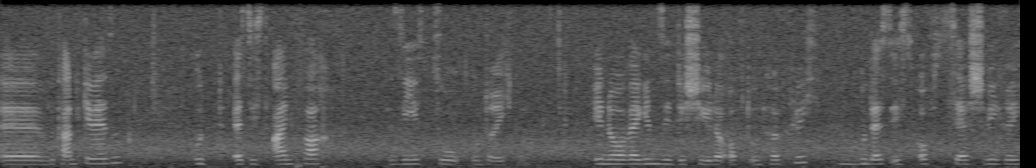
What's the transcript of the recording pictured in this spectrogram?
äh, bekannt gewesen und es ist einfach, sie zu unterrichten. In Norwegen sind die Schüler oft unhöflich und es ist oft sehr schwierig,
